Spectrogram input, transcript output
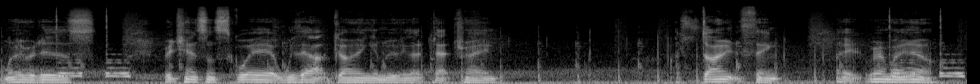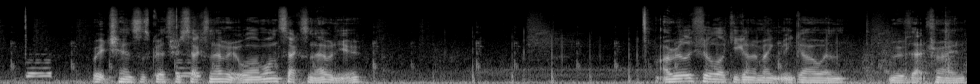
whatever it is, reach Hanson Square without going and moving that, that train. I don't think... Wait, where am I now? Reach Hanson Square through Saxon Avenue. Well, I'm on Saxon Avenue. I really feel like you're going to make me go and move that train.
